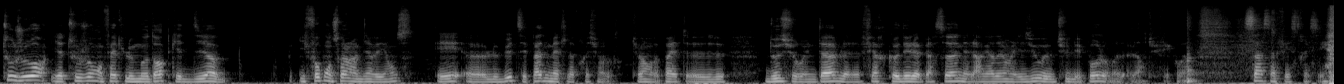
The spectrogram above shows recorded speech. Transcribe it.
toujours, il y a toujours en fait le mot d'ordre qui est de dire, il faut qu'on soit dans la bienveillance. Et euh, le but c'est pas de mettre la pression à l'autre. Tu vois, on va pas être deux, sur une table, à faire coder la personne, et la regarder dans les yeux ou au-dessus de l'épaule, en mode alors tu fais quoi? Ça, ça fait stresser.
